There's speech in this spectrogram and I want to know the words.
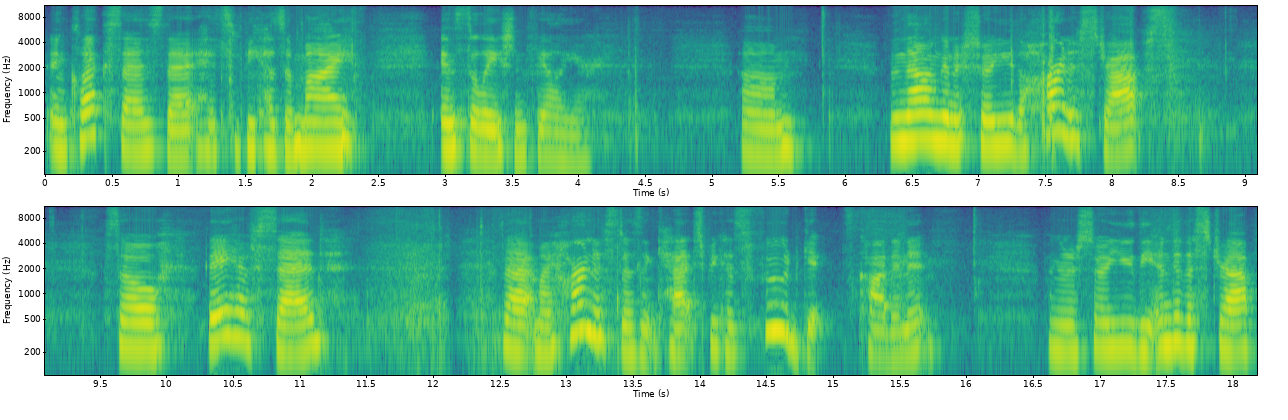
And Clek says that it's because of my installation failure. Um, now I'm going to show you the harness straps. So they have said that my harness doesn't catch because food gets caught in it. I'm going to show you the end of the strap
